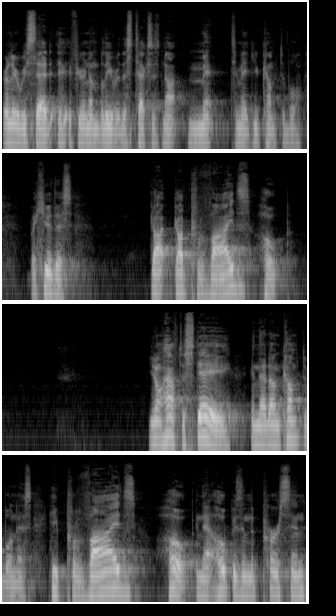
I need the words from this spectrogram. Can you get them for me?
Earlier we said if you're an unbeliever, this text is not meant to make you comfortable. But hear this God, God provides hope. You don't have to stay in that uncomfortableness. He provides hope, and that hope is in the person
